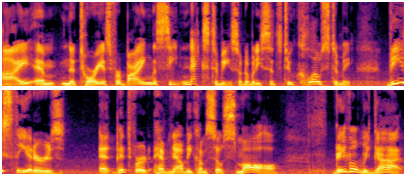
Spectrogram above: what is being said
I am notorious for buying the seat next to me so nobody sits too close to me. These theaters at Pittsford have now become so small, they've only got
